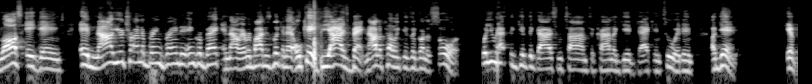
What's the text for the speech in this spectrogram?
lost eight games, and now you're trying to bring Brandon Ingram back, and now everybody's looking at okay, Bi's back. Now the Pelicans are going to soar. Well, you have to give the guys some time to kind of get back into it. And again, if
